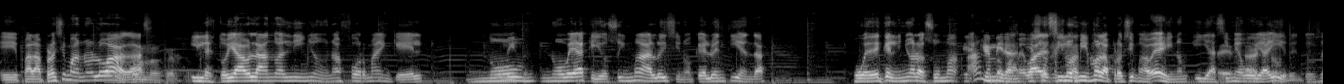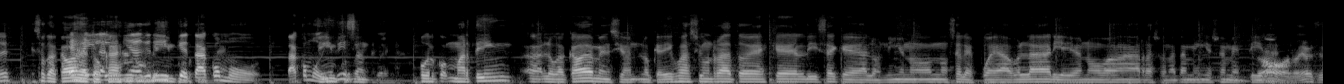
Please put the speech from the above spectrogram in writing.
eh, para la próxima no lo hagas, y le estoy hablando al niño de una forma en que él no, no vea que yo soy malo y sino que él lo entienda, puede que el niño lo asuma, ah, me va a decir lo mismo la próxima vez y, no, y así me voy a ir. Entonces, eso que acabas de tocar. la línea gris que está como, está como difícil. Pues. Porque Martín, ah, lo que acaba de mencionar, lo que dijo hace un rato es que él dice que a los niños no, no se les puede hablar y ellos no van a razonar también y eso es mentira. No, no, sí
